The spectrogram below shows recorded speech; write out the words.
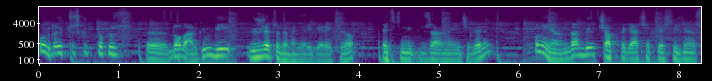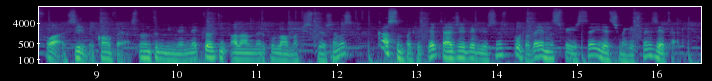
Burada 349 e, dolar gibi bir ücret ödemeleri gerekiyor etkinlik düzenleyicilerin. Bunun yanında büyük çapta gerçekleştireceğiniz fuar, zirve, konferans, tanıtım günleri, networking alanları kullanmak istiyorsanız custom paketleri tercih edebilirsiniz. Burada da Endless Fairs'e iletişime geçmeniz yeterli.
